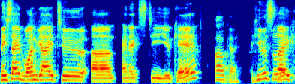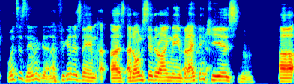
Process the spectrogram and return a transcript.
They signed one guy to um, NXT UK. Oh, okay. He was What- like, what's his name again? I forget his name. Uh, uh, I don't want to say the wrong name, but I think Yeah. he is Mhm. Uh,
